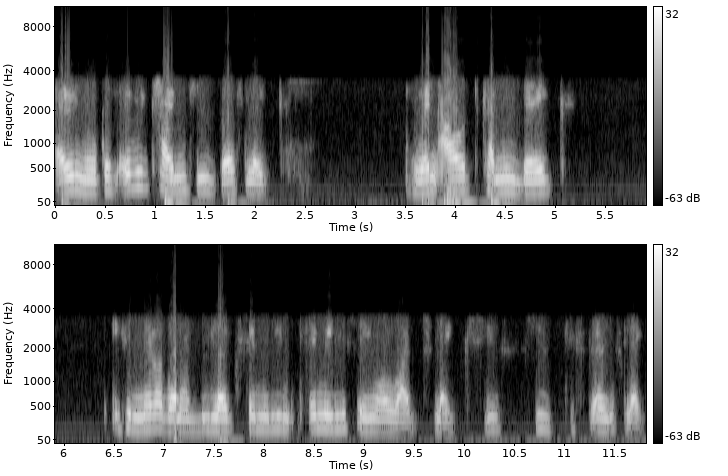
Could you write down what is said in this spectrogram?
I don't know, because every time he's just like, went out, coming back, he's never gonna be like family, family thing or what. Like, she's, she's distanced, like,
